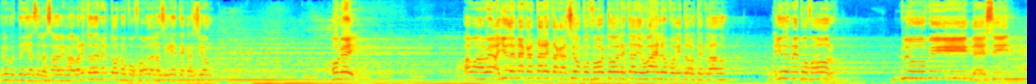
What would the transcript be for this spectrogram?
Creo que ustedes ya se la saben. Alvarito, deme el tono, por favor, de la siguiente canción. Ok. Vamos a ver, ayúdenme a cantar esta canción, por favor, todo el estadio. Bájenle un poquito los teclados. Ayúdenme, por favor. Blooming the Sea.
